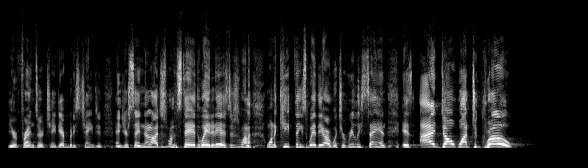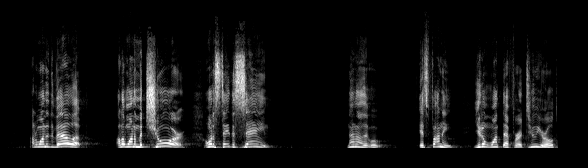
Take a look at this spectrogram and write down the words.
Your friends are changing. Everybody's changing. And you're saying, no, no, I just want to stay the way it is. I just want to want to keep things the way they are. What you're really saying is, I don't want to grow. I don't want to develop. I don't want to mature. I want to stay the same. No, no, it's funny. You don't want that for a two year old.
